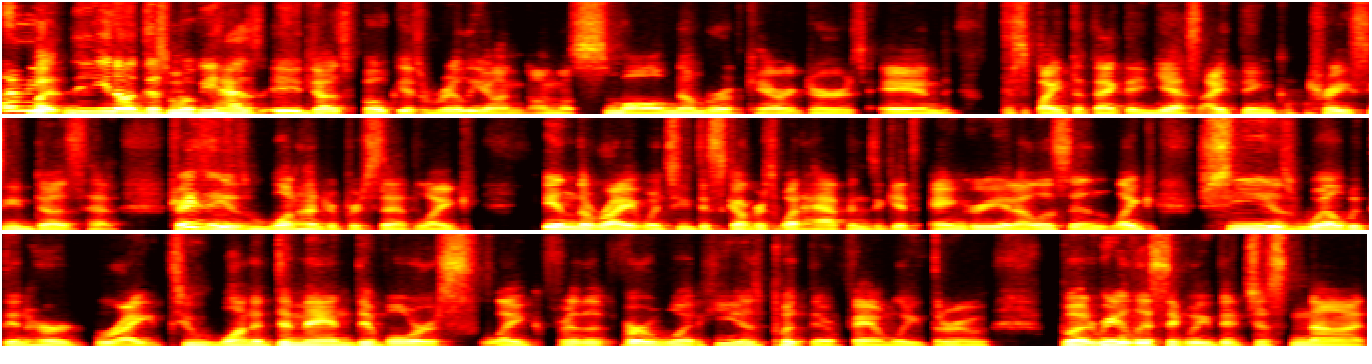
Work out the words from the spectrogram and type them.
I mean, but you know, this movie has it does focus really on on a small number of characters, and despite the fact that yes, I think Tracy does have Tracy is one hundred percent like in the right when she discovers what happens and gets angry at Ellison. Like she is well within her right to want to demand divorce, like for the for what he has put their family through. But realistically, they're just not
